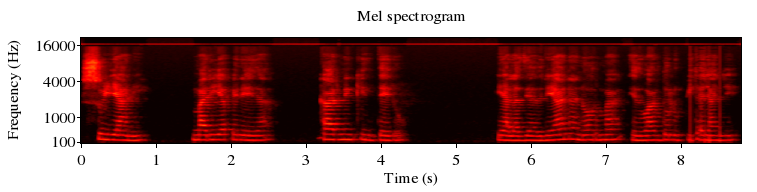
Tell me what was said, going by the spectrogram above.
Suyani, María Pereda, Carmen Quintero, y a las de Adriana, Norma, Eduardo, Lupita y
